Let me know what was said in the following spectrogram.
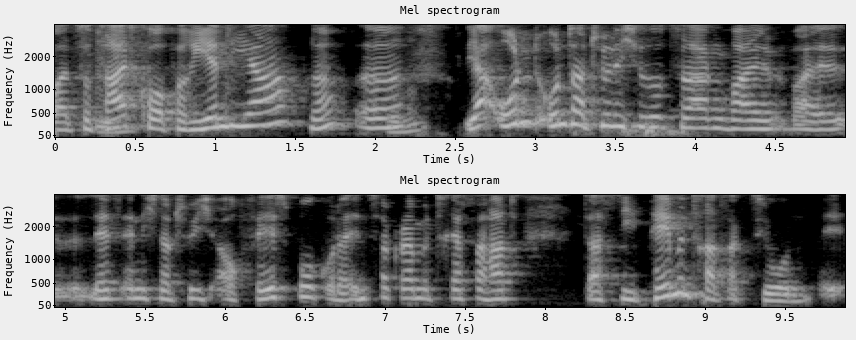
Weil zurzeit mhm. kooperieren die ja. Ne? Äh, mhm. Ja, und, und natürlich sozusagen, weil, weil letztendlich natürlich auch Facebook oder Instagram Interesse hat, dass die Payment-Transaktion äh,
